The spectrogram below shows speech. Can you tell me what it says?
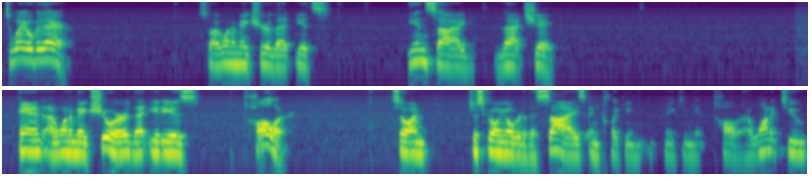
It's way over there. So I want to make sure that it's inside that shape. And I want to make sure that it is taller. So I'm just going over to the size and clicking, making it taller. I want it to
